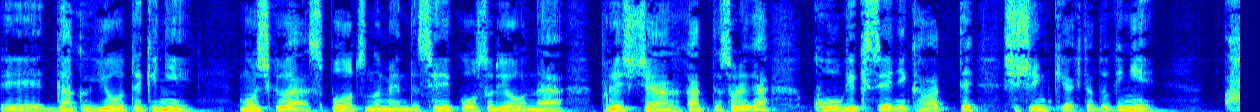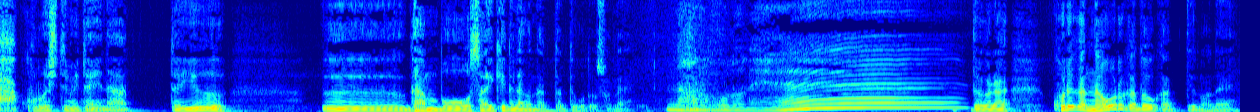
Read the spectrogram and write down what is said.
えー学業的に、もしくはスポーツの面で成功するようなプレッシャーがかかって、それが攻撃性に変わって、思春期が来た時に、ああ、殺してみたいなっていう、うー願望を抑えきれなくなったってことですよね。なるほどね。だから、これが治るかどうかっていうのはね、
